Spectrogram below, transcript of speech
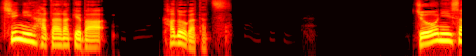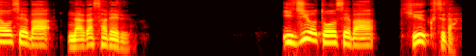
地に働けば角が立つ。情に倒せば流される。意地を通せば窮屈だ。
